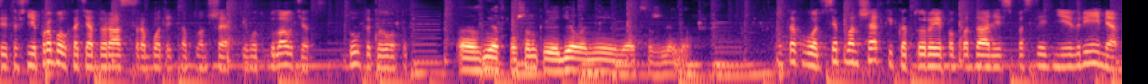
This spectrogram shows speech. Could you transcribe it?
ты точнее пробовал хотя бы раз работать на планшетке? Вот была у тебя, был такой опыт? А, нет, с планшеткой я дела не имел, к сожалению. Ну так вот, все планшетки, которые попадались в последнее время,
